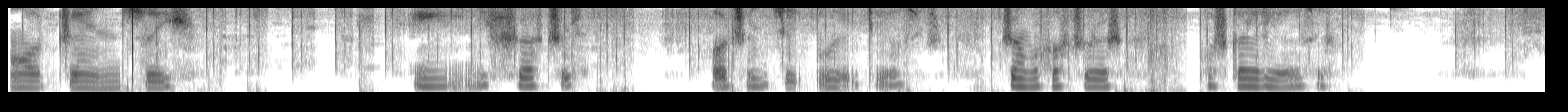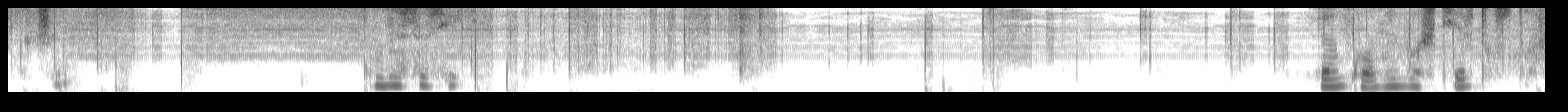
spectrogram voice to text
agency. İyi şəkil. Agency buraya yazır. Can baxaq Başqa yerə yazır. Bunu sözü. Renk olmaya başlıyor dostlar.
